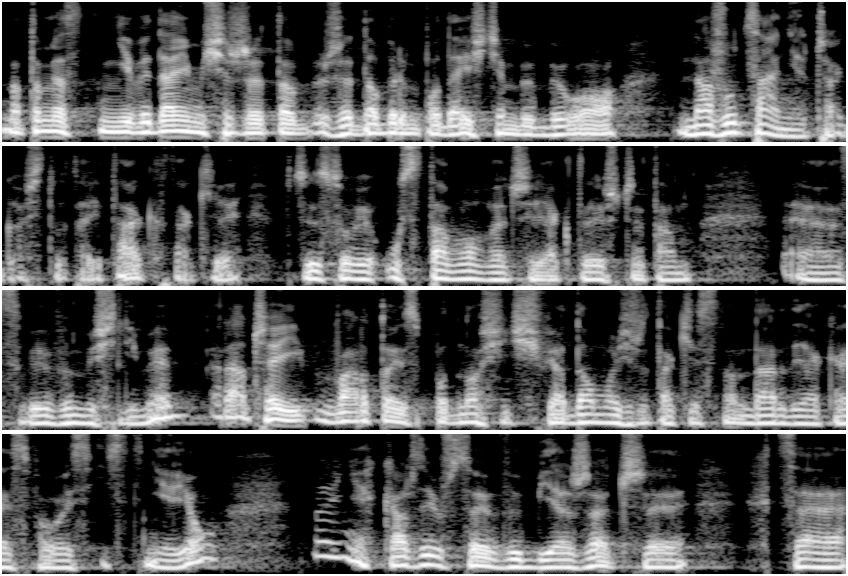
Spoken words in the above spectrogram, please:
Natomiast nie wydaje mi się, że, to, że dobrym podejściem by było narzucanie czegoś tutaj, tak? Takie w cudzysłowie ustawowe, czy jak to jeszcze tam e, sobie wymyślimy. Raczej warto jest podnosić świadomość, że takie standardy jak ASVS istnieją, no i niech każdy już sobie wybierze, czy chce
